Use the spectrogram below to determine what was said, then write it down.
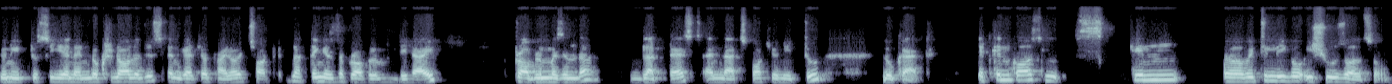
you need to see an endocrinologist and get your thyroid sorted. Nothing is the problem in the eye. Problem is in the blood test, and that's what you need to look at. It can cause skin uh, vitiligo issues also.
